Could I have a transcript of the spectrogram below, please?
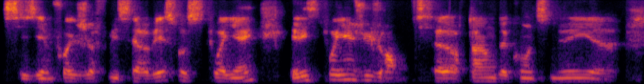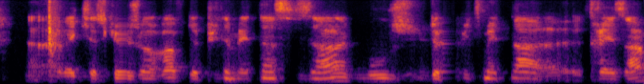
sixième fois que j'offre mes services aux citoyens. Et les citoyens jugeront si ça leur tente de continuer euh, avec ce que je leur offre depuis maintenant 6 ans ou depuis maintenant 13 ans,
